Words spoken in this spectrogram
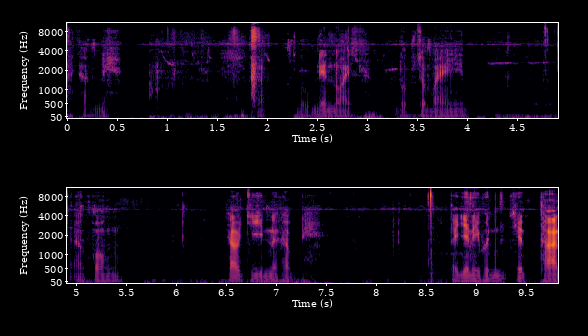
นะครับนี่ครับรูปเน้นหน่อยรูปสมัยของชาวจีนนะครับแต่ยันนี่เพิ่นเฮ็ดฐาน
